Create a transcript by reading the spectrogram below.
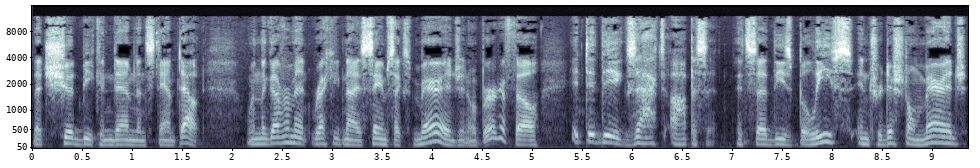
that should be condemned and stamped out. When the government recognized same sex marriage in Obergefell, it did the exact opposite. It said these beliefs in traditional marriage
